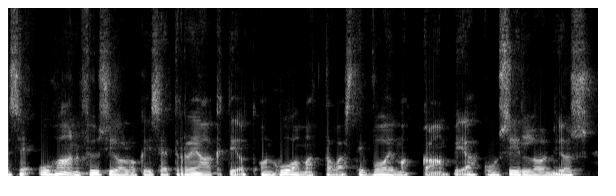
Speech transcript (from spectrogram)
se uhan fysiologiset reaktiot on huomattavasti voimakkaampia kuin silloin, jos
